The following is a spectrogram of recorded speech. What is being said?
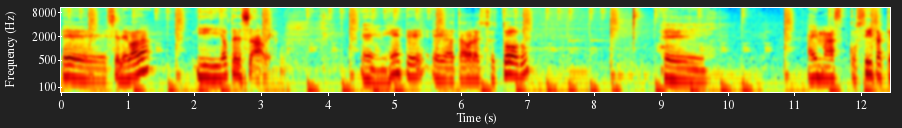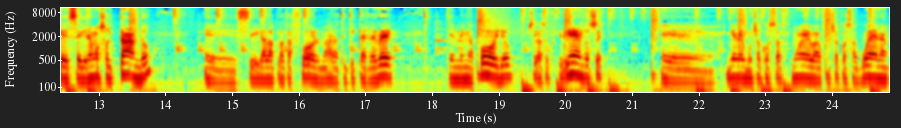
eh, se le va a dar y ya ustedes saben. Eh, mi gente, eh, hasta ahora eso es todo. hay más cositas que seguiremos soltando. Siga la plataforma, la Titica RD. Denme apoyo, siga suscribiéndose. vienen muchas cosas nuevas, muchas cosas buenas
